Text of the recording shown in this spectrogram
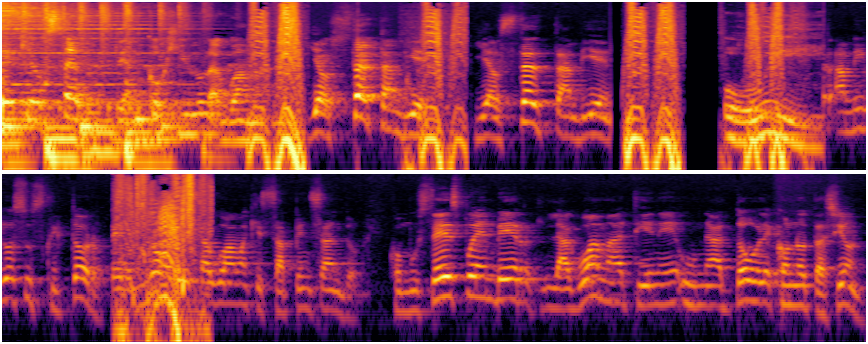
sé que a usted le han cogido la guama. Y a usted también. Y a usted también. Uy. Amigo suscriptor, pero no esa guama que está pensando. Como ustedes pueden ver, la guama tiene una doble connotación.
